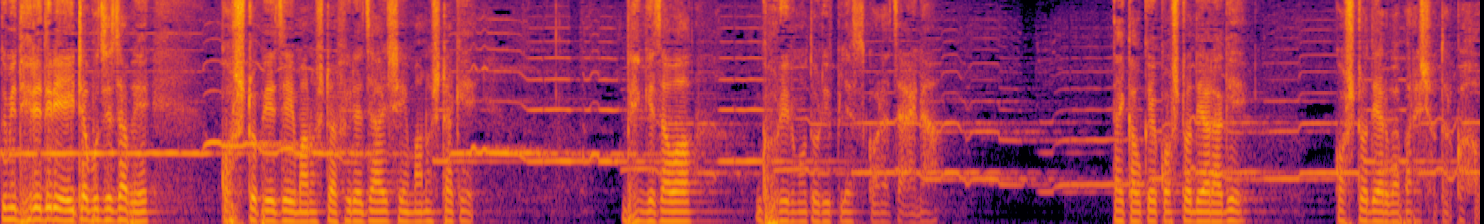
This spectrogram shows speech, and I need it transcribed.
তুমি ধীরে ধীরে এইটা বুঝে যাবে, কষ্ট পেয়ে যে মানুষটা ফিরে যায় সেই মানুষটাকে ভেঙে যাওয়া ঘড়ির মতো রিপ্লেস করা যায় না। তাই কাউকে কষ্ট দেওয়ার আগে কষ্ট দেওয়ার ব্যাপারে সতর্ক হও।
